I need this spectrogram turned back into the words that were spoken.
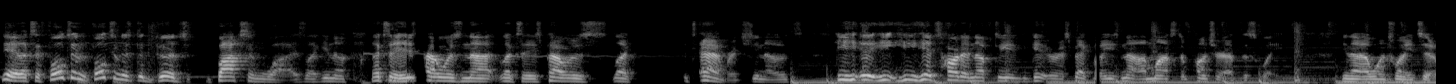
yeah. Like I said, Fulton Fulton is the goods boxing wise. Like you know, like I say, his power is not like I say his power is like it's average. You know, it's, he he he hits hard enough to, get your respect, but he's not a monster puncher at this weight. You know, at 122. You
